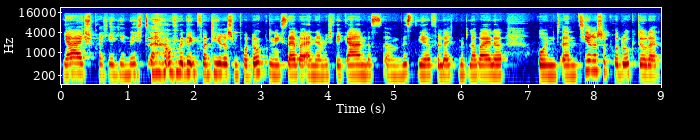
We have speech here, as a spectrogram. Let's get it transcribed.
ja, ich spreche hier nicht äh, unbedingt von tierischen Produkten. Ich selber ernähre mich vegan, das ähm, wisst ihr vielleicht mittlerweile. Und ähm, tierische Produkte oder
